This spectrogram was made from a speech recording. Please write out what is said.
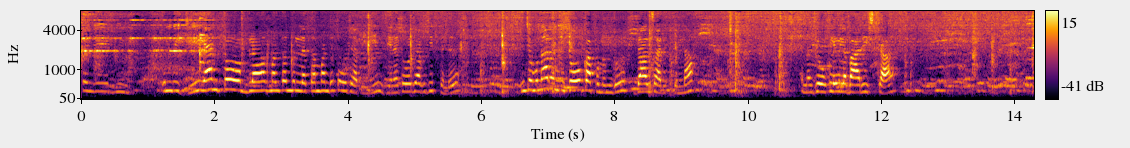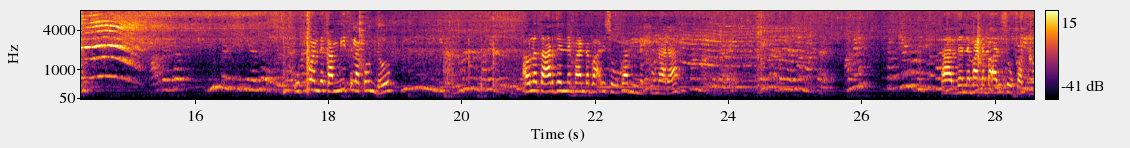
ತಂಗಿ ಉಂದಿಜ್ಜಿ ಎಂತೋ ಬ್ಲಾಗ್ ಮಲ್ತೊಂದುಲ್ಲ ತಂಬಂದು ತೋಜಾಪಿನಿ ಜನ ತೋಜಾಪಿ ಜಿತ್ತಂಡು ಇಂಚ ಉನಾರ ಸೋಕು ಹಾಕೊಂಡು ದಾಲ್ ಸಾರಿ ತಿಂದ. ನನ್ನ ಜೋಕ್ಲಿಗೆಲ್ಲ ಭಾರಿ ಇಷ್ಟ. ಉಪ್ಪು ಅಂದ್ರೆ ಕಮ್ಮಿ ತಿಳ್ಕೊಂಡು ಅವಳ ತಾರದೆಣ್ಣೆ ಪಾಂಡ ಭಾರಿ ಸೋಕ ಪುನಾರ ತಾರದೆಣ್ಣೆ ಪಾಂಡ ಭಾರಿ ಸೋಕಪ್ಪು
